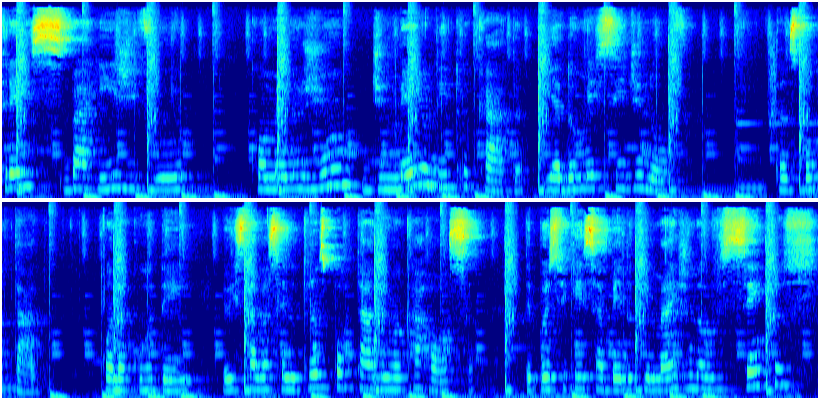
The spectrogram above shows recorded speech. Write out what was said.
três barris de vinho com menos de, um, de meio litro cada e adormeci de novo, transportado. Quando acordei, eu estava sendo transportado em uma carroça. Depois fiquei sabendo que mais de 900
